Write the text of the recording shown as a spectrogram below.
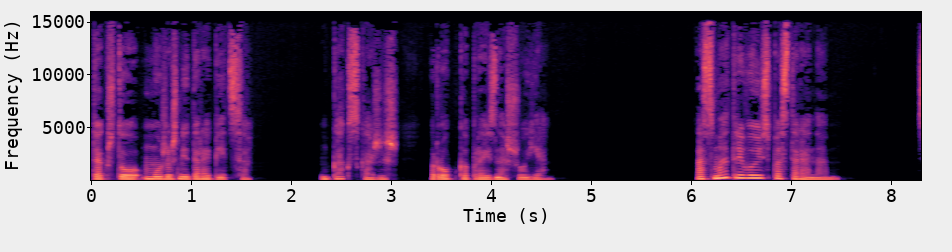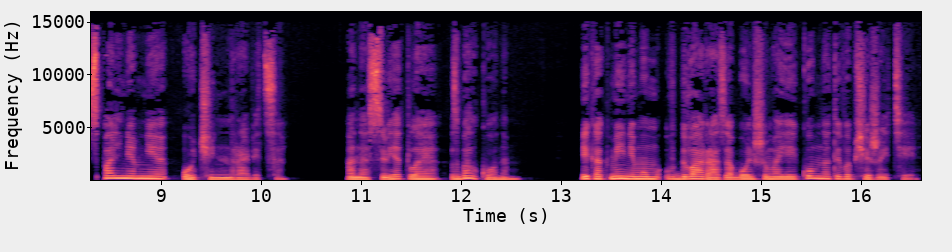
так что можешь не торопиться. Как скажешь, робко произношу я. Осматриваюсь по сторонам. Спальня мне очень нравится. Она светлая, с балконом. И как минимум в два раза больше моей комнаты в общежитии.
